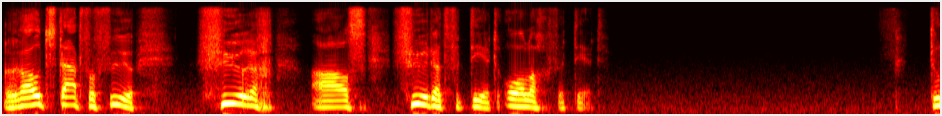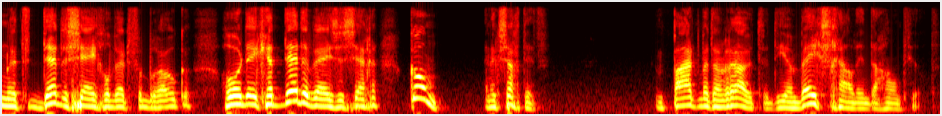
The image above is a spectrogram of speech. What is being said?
Rood staat voor vuur. Vurig als vuur dat verteert, oorlog verteert. Toen het derde zegel werd verbroken, hoorde ik het derde wezen zeggen: Kom! En ik zag dit. Een paard met een ruiter die een weegschaal in de hand hield.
